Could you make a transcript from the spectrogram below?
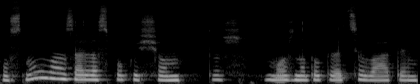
уснула зараз поки що, тож можна попрацювати.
